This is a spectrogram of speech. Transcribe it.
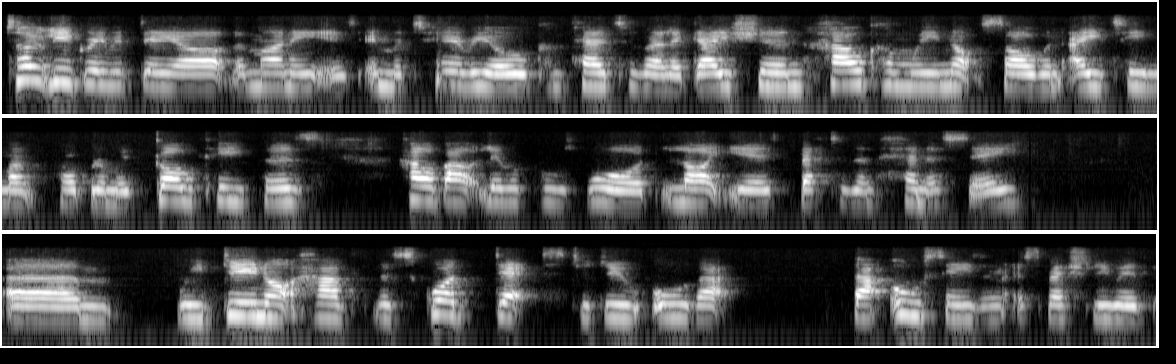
totally agree with DR. The money is immaterial compared to relegation. How can we not solve an 18 month problem with goalkeepers? How about Liverpool's Ward, light years better than Hennessy? Um, we do not have the squad depth to do all that that all season, especially with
